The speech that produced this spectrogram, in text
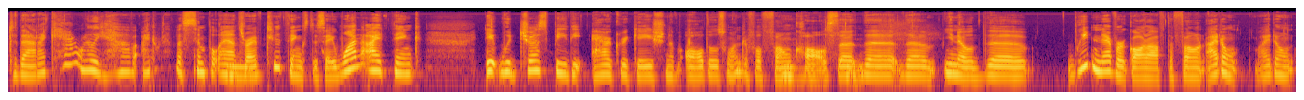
to that, I can't really have, I don't have a simple answer. Mm. I have two things to say. One, I think it would just be the aggregation of all those wonderful phone mm. calls. The, mm. the, the, you know, the, we never got off the phone. I don't, I don't,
